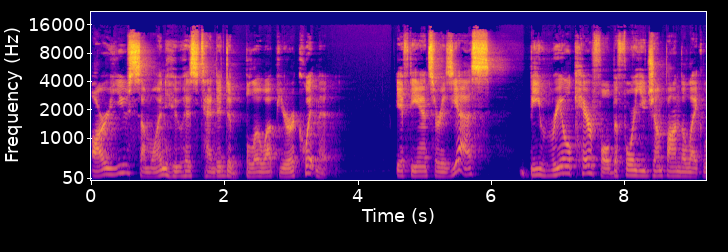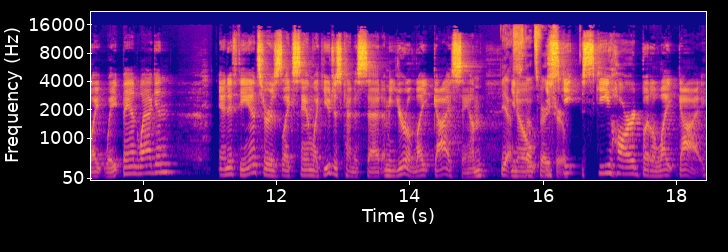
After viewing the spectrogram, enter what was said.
are you someone who has tended to blow up your equipment? If the answer is yes, be real careful before you jump on the like lightweight bandwagon. And if the answer is like Sam, like you just kind of said, I mean, you're a light guy, Sam. Yes, you know, that's very true. Ski, ski hard, but a light guy.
